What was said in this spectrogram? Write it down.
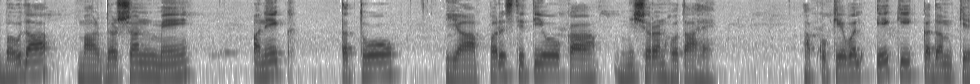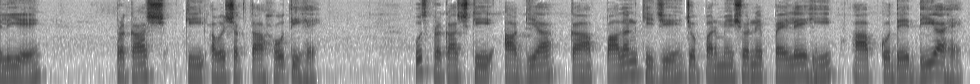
बहुधा मार्गदर्शन में अनेक तत्वों या परिस्थितियों का मिश्रण होता है आपको केवल एक ही कदम के लिए प्रकाश की आवश्यकता होती है उस प्रकाश की आज्ञा का पालन कीजिए जो परमेश्वर ने पहले ही आपको दे दिया है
